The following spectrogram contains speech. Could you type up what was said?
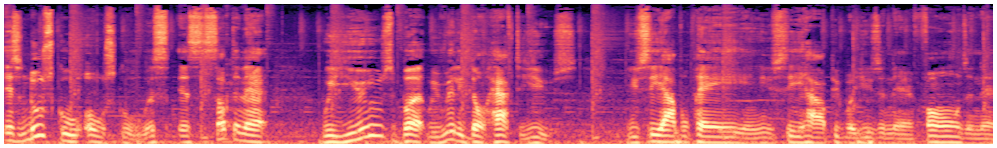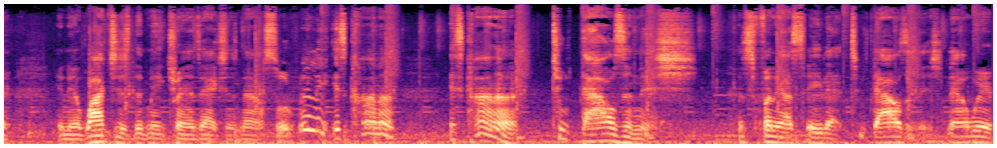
it's new school old school. It's it's something that we use, but we really don't have to use. You see Apple Pay and you see how people are using their phones and their and their watches that make transactions now. So really it's kinda it's kinda 2000-ish. It's funny I say that, 2000-ish. Now we're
